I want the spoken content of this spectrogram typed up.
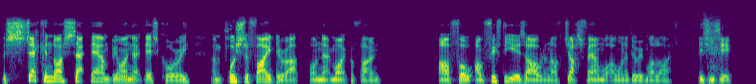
The second I sat down behind that desk, Corey, and pushed the fader up on that microphone, I thought, I'm 50 years old and I've just found what I want to do with my life. This is it.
